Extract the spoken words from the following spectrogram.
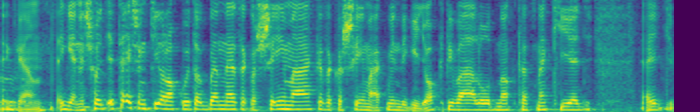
Igen. Igen, és hogy teljesen kialakultak benne ezek a sémák, ezek a sémák mindig így aktiválódnak, tehát neki egy, egy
